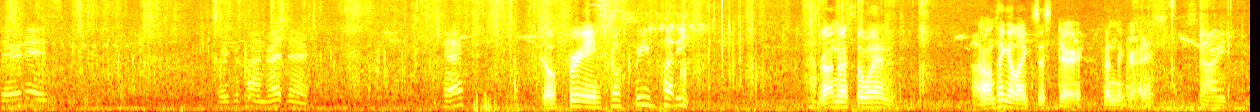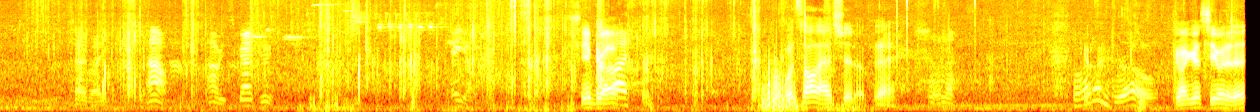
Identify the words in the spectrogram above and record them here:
There it is. There's your pond right there. Okay? Go free. Go free, buddy. Run with the wind. I don't think it likes this dirt from the grass. Sorry. Sorry, buddy. Ow. Ow, he scratched me. There you go. See bro? Bye. What's all that shit up there? Hold on, bro. You wanna go see what it is?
